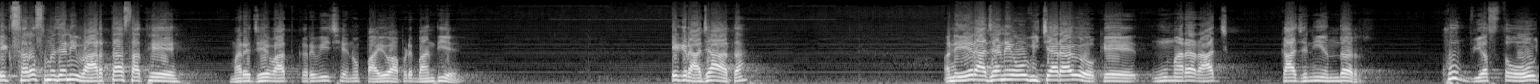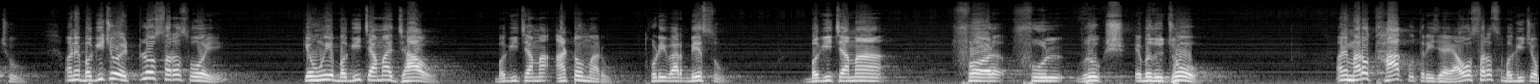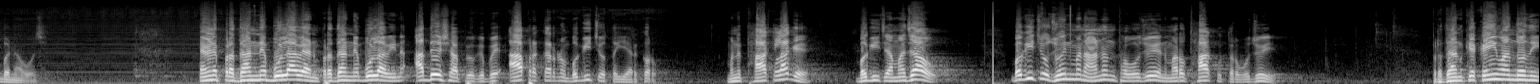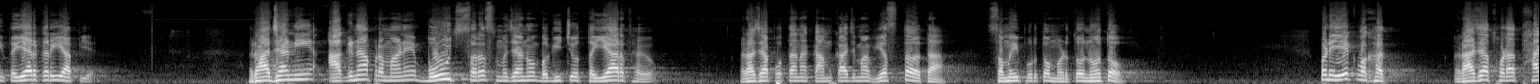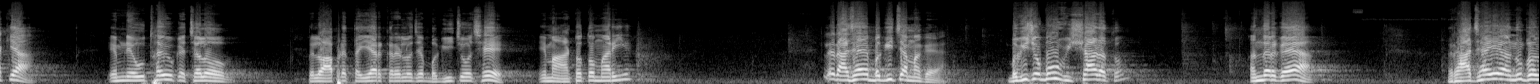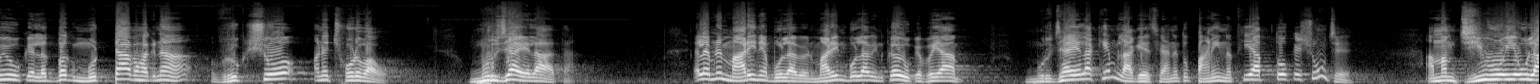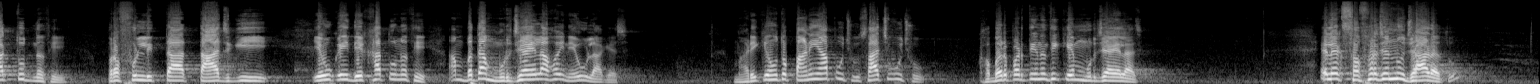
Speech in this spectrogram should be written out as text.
એક સરસ મજાની વાર્તા સાથે મારે જે વાત કરવી છે એનો પાયો આપણે બાંધીએ. એક રાજા હતા. અને એ રાજાને એવો વિચાર આવ્યો કે હું મારા રાજકાજની અંદર ખૂબ વ્યસ્ત હોઉં છું અને બગીચો એટલો સરસ હોય કે હું એ બગીચામાં જાઉં, બગીચામાં આંટો મારું, થોડી વાર બેસું, બગીચામાં ફળ, ફૂલ, વૃક્ષ એ બધું જોઉં. અને મારો થાક ઉતરી જાય, આવો સરસ બગીચો બનાવવો છે. એણે પ્રધાનને બોલાવ્યા અને પ્રધાનને બોલાવીને આદેશ આપ્યો કે ભાઈ, આ પ્રકારનો બગીચો તૈયાર કરો. મને થાક લાગે, બગીચામાં જાઓ. બગીચો જોઈને મને આનંદ થવો જોઈએ અને મારો થાક ઉતરવો જોઈએ. પ્રધાન કે, કંઈ વાંધો નહીં, તૈયાર કરી આપીએ. રાજાની આજ્ઞા પ્રમાણે બહુ જ સરસ મજાનો બગીચો તૈયાર થયો. રાજા પોતાના કામકાજમાં વ્યસ્ત હતા. સમય પૂરતો મળતો નહોતો. પણ એક વખત રાજા થોડા થાક્યા. એમને એવું થયું કે ચલો, પેલો આપણે તૈયાર કરેલો જે બગીચો છે, એમાં આંટો તો મારીએ? એટલે રાજાએ બગીચામાં ગયા. બગીચો બહુ વિશાળ હતો. અંદર ગયા. રાજાએ અનુભવ્યું કે લગભગ મોટા ભાગના વૃક્ષો અને છોડવાઓ મુરઝાયેલા હતા. એટલે એમને મારીને બોલાવ્યો મારીને બોલાવીને કહ્યું કે ભાઈ આ મુરઝાયેલા કેમ લાગે છે? અને તું પાણી નથી આપતો કે શું છે? આમ આમ જીવ હોય એવું લાગતું જ નથી. પ્રફુલ્લિતતા, તાજગી એવું કંઈ દેખાતું નથી. આમ બધા મુરઝાયેલા હોય ને એવું લાગે છે. મારી કે હું તો પાણી આપું છું, સાચવું છું. ખબર પડતી નથી કેમ મુરઝાયેલા છે. એટલે એક સફરજનનું ઝાડ હતું.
